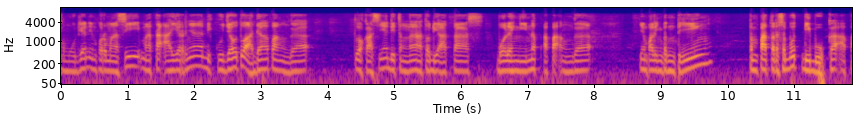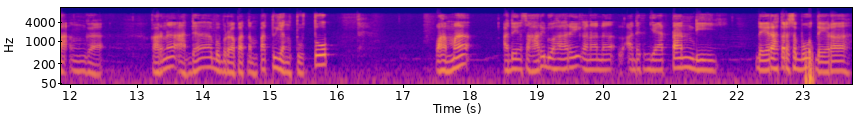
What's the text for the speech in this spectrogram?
Kemudian informasi mata airnya di Kujau tuh ada apa enggak? Lokasinya di tengah atau di atas? Boleh nginep apa enggak? Yang paling penting tempat tersebut dibuka apa enggak? Karena ada beberapa tempat tuh yang tutup. Lama ada yang sehari dua hari karena ada, ada kegiatan di daerah tersebut daerah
